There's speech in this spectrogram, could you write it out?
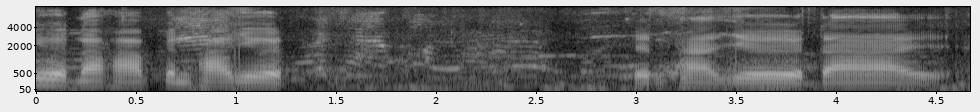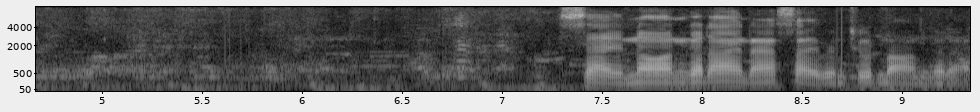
ยืดนะครับ เป็นผ้ายืด เป็นผ้ายืดได้ ใส่นอนก็ได้นะ ใส่เป็นชุดนอนก็ได้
